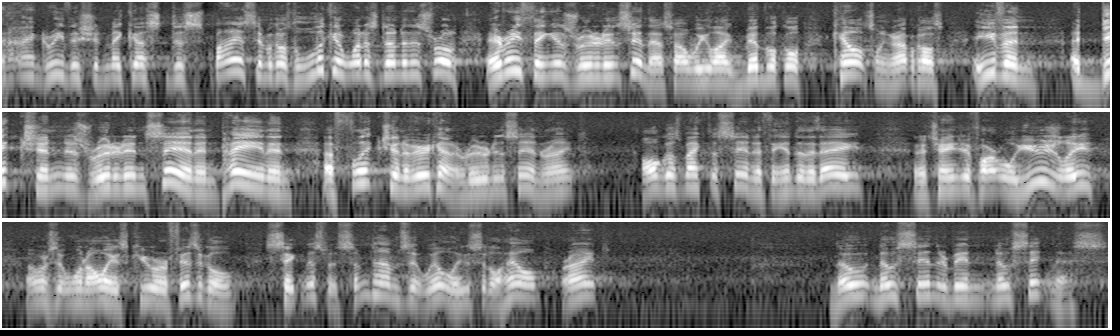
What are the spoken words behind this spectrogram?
And I agree, this should make us despise sin because look at what it's done to this world. Everything is rooted in sin. That's how we like biblical counseling, right? Because even addiction is rooted in sin, and pain and affliction of every kind rooted in sin, right? All goes back to sin at the end of the day. And a change of heart will usually, of course, it won't always cure physical sickness, but sometimes it will, at least it'll help, right? No, no sin, there'll be no sickness.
